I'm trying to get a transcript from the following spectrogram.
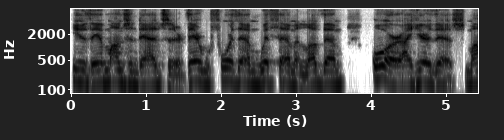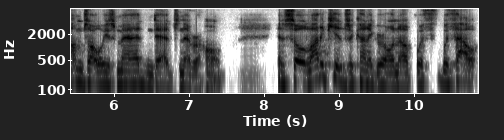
Either they have moms and dads that are there for them, with them, and love them, or I hear this mom's always mad and dad's never home. And so a lot of kids are kind of growing up with without,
